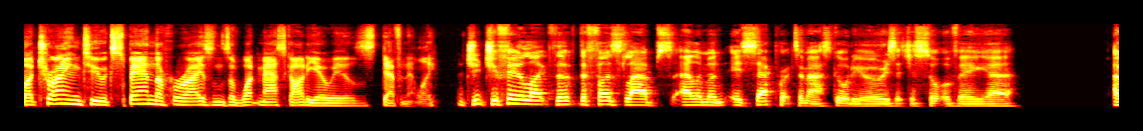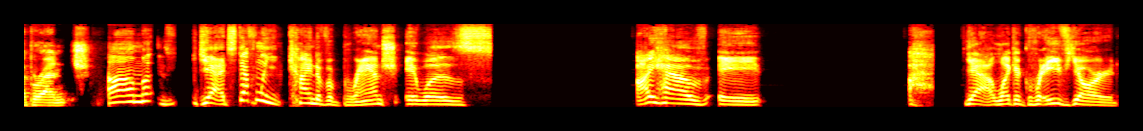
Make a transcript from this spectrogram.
but trying to expand the horizons of what mask audio is definitely do, do you feel like the the Fuzz Labs element is separate to Mask Audio, or is it just sort of a uh, a branch? um yeah it's definitely kind of a branch. It was i have a yeah like a graveyard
